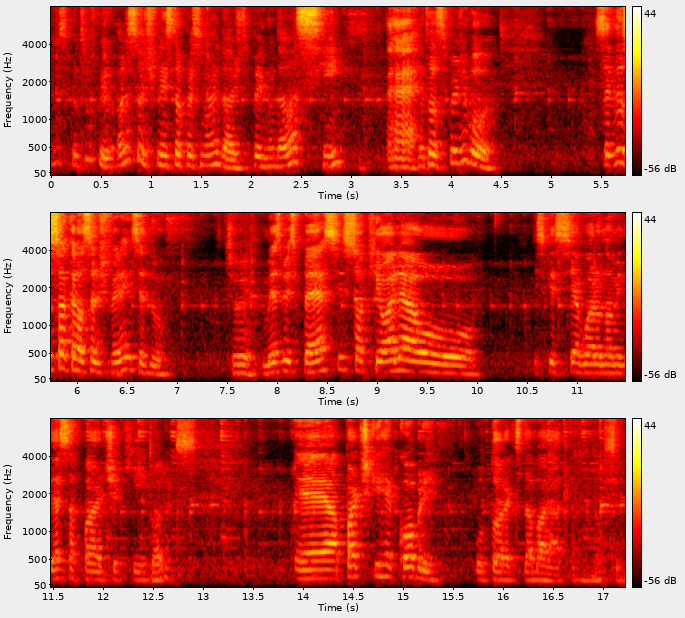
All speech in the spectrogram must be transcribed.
Nossa, ficou tranquilo. Olha só a diferença da personalidade. Tô pegando ela assim, É. eu tô super de boa. Você viu só que elas são diferentes, Edu? Deixa eu ver. Mesma espécie, só que olha o. Esqueci agora o nome dessa parte aqui. Tórax. É a parte que recobre o tórax da barata. Nossa.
